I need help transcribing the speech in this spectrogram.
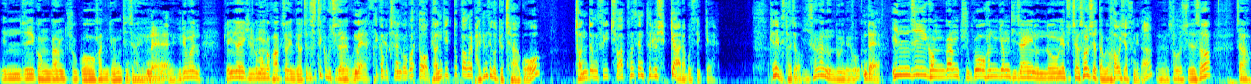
인지 건강 주거 환경 디자인. 네. 이름은 굉장히 길고 뭔가 과학적인데 어쨌든 스티커 붙이잖아요. 네, 스티커 붙이는 거고 또 변기 뚜껑을 밝은 색으로 교체하고 전등 스위치와 콘센트를 쉽게 알아볼 수 있게. 굉장히 비슷하죠. 이상한 운동이네요. 네, 인지 건강 주거 환경 디자인 운동의 주체가 서울시였다고요? 서울시였습니다. 네, 서울시에서 자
